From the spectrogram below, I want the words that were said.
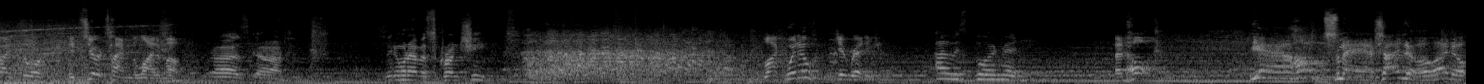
right, Thor, it's your time to light him up. For Asgard. Does anyone have a scrunchie? Black Widow, get ready. I was born ready. And Hulk, Yeah, Hulk smash. I know, I know.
